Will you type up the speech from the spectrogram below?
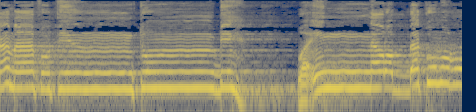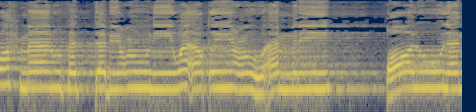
إنما فتنتم به وإن ربكم الرحمن فاتبعوني وأطيعوا أمري قالوا لن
